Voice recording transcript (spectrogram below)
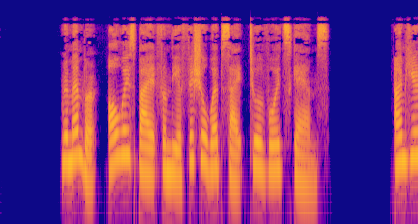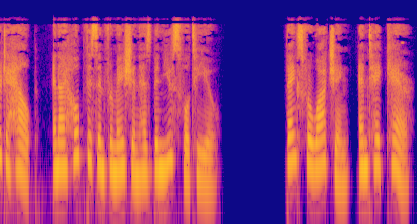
Remember, always buy it from the official website to avoid scams. I'm here to help, and I hope this information has been useful to you. Thanks for watching, and take care.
